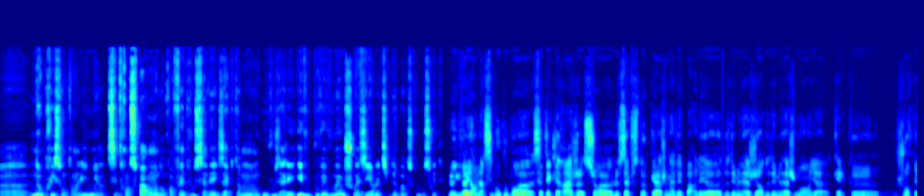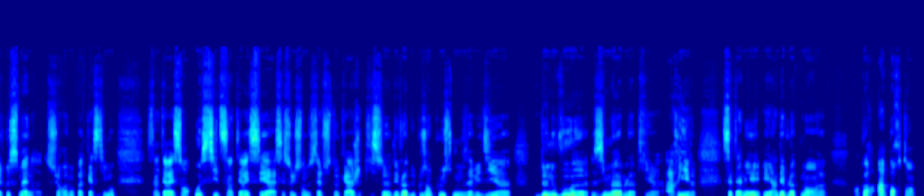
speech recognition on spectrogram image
euh, nos prix sont en ligne, c'est transparent, donc en fait vous savez exactement où vous allez et vous pouvez vous-même choisir le type de box que vous souhaitez. Luc Vaillant, merci beaucoup pour euh, cet éclairage sur euh, le self-stockage. On avait parlé de déménageurs, de déménagement il y a quelques jours, quelques semaines sur mon podcast IMO. C'est intéressant aussi de s'intéresser à ces solutions de self-stockage qui se développent de plus en plus. Vous nous avez dit de nouveaux immeubles qui arrivent cette année et un développement encore important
